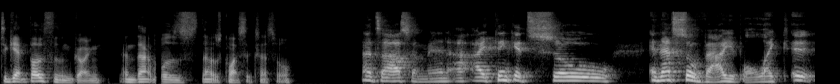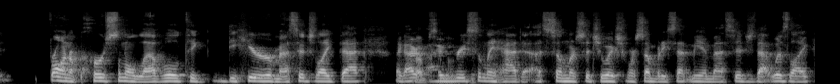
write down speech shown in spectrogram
to get both of them going. And that was that was quite successful. That's awesome, man. I, I think it's so, and that's so valuable. Like it, on a personal level, to to hear a message like that. Like I, I recently had a similar situation where somebody sent me a message that was like,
